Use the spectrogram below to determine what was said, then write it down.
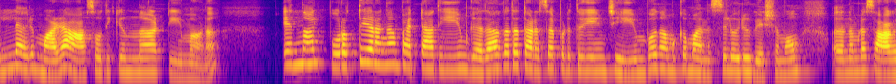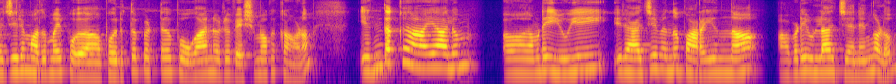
എല്ലാവരും മഴ ആസ്വദിക്കുന്ന ടീമാണ്. എന്നാൽ പുറത്തിറങ്ങാൻ പറ്റാതെയും ഗതാഗതം തടസ്സപ്പെടുത്തുകയും ചെയ്യുമ്പോൾ നമുക്ക് മനസ്സിലൊരു വിഷമവും നമ്മുടെ സാഹചര്യം അതുമായി പൊരുത്തപ്പെട്ട് പോകാനൊരു വിഷമമൊക്കെ കാണും. എന്തൊക്കെ ആയാലും നമ്മുടെ യു എ രാജ്യമെന്ന് പറയുന്ന അവിടെയുള്ള ജനങ്ങളും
